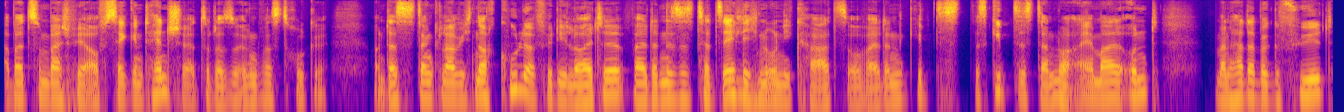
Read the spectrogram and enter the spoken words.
aber zum Beispiel auf Second-Hand-Shirts oder so irgendwas drucke. Und das ist dann, glaube ich, noch cooler für die Leute, weil dann ist es tatsächlich ein Unikat so, weil dann gibt es, das gibt es dann nur einmal und man hat aber gefühlt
